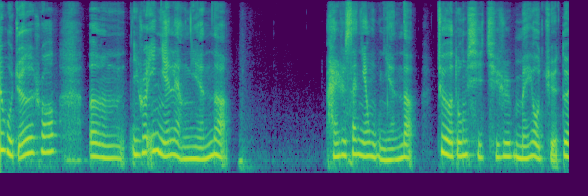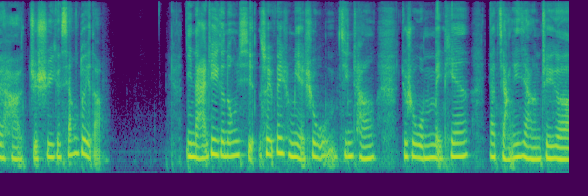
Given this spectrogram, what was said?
所以我觉得说，嗯，你说一年两年的，还是三年五年的，这个东西其实没有绝对哈，只是一个相对的。你拿这个东西，所以为什么也是我们经常就是我们每天要讲一讲这个，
